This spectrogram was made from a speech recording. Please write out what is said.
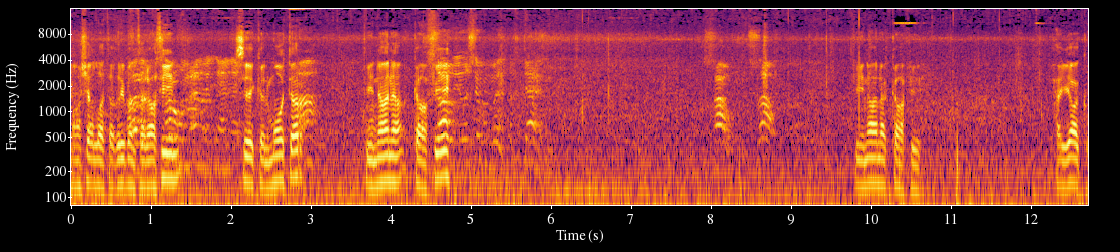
ما شاء الله تقريبا 30 سيكل موتر. في نانا كافيه في نانا كافيه. حياكم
